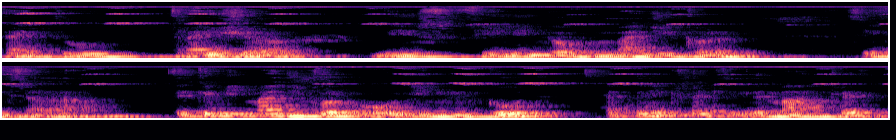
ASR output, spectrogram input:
trying to treasure this feeling of magical things around. It can be magical or in good happenings, like in the market,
